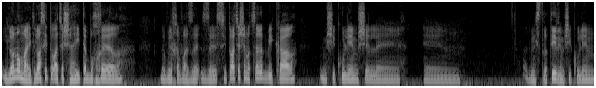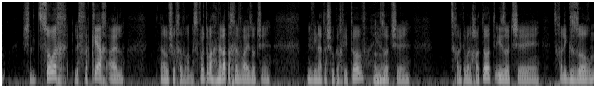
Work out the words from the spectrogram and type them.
היא לא נורמלית, היא לא הסיטואציה שהיית בוחר להוביל חברה. זה סיטואציה שנוצרת בעיקר משיקולים של אה, אה, אדמיניסטרטיביים, שיקולים של צורך לפקח על התנהלות של חברה. בסופו של דבר, הנהלת החברה היא זאת שמבינה את השוק הכי טוב, היא Mhm. זאת שצריכה לקבל החלטות, היא זאת שצריכה לגזור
